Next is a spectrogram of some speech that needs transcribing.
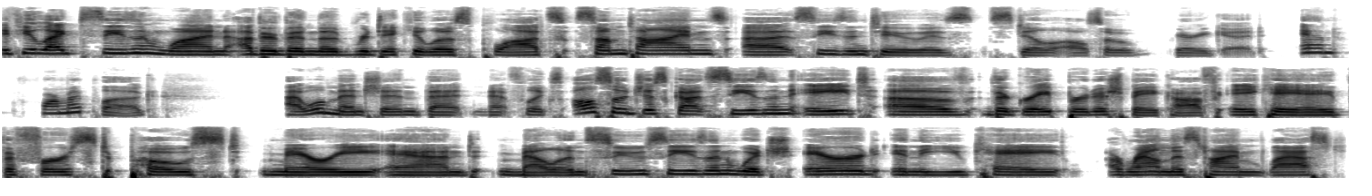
if you liked season 1 other than the ridiculous plots, sometimes uh season 2 is still also very good. And for my plug, I will mention that Netflix also just got season eight of The Great British Bake Off, aka the first post Mary and Mel and Sue season, which aired in the UK around this time last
